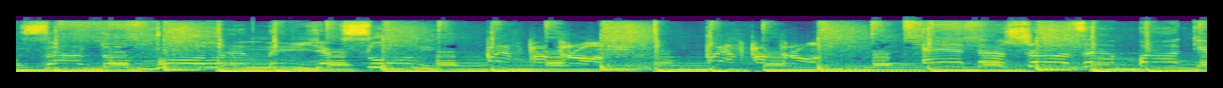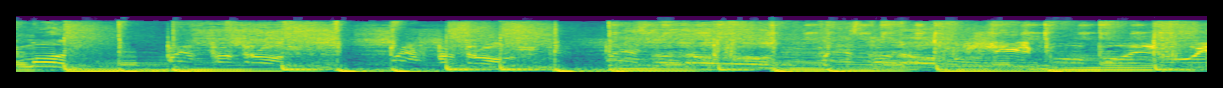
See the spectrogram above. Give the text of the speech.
задоволений як слон, Без патрон, без патрон. это що за покемон, Без патрон, без патрон. без патрон, без патрон, Сільпо полює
